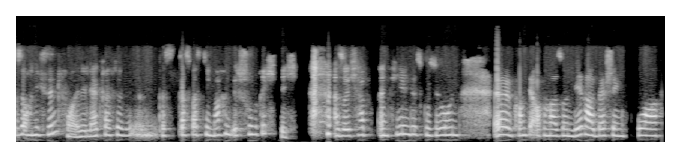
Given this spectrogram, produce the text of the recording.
ist auch nicht sinnvoll. Die Lehrkräfte, das, das, was die machen, ist schon richtig. Also ich habe in vielen Diskussionen, äh, kommt ja auch immer so ein Lehrerbashing vor,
